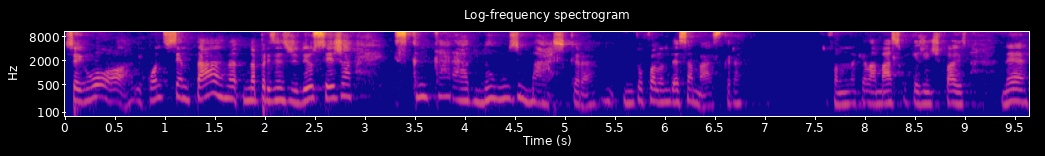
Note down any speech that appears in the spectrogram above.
Senhor. E quando sentar na, na presença de Deus, seja escancarado, não use máscara. Não estou falando dessa máscara, estou falando daquela máscara que a gente faz, né?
